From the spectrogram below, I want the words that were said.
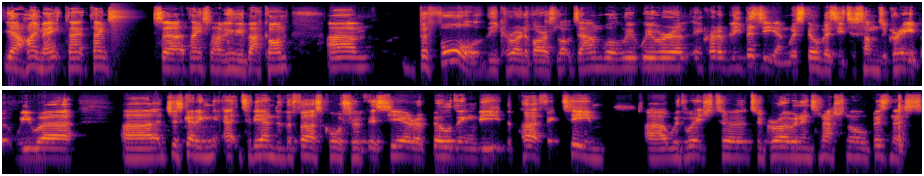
Yeah, hi mate. Th- thanks, uh, thanks for having me back on. Um, before the coronavirus lockdown, well, we, we were incredibly busy, and we're still busy to some degree. But we were uh, just getting to the end of the first quarter of this year of building the the perfect team uh, with which to to grow an international business.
